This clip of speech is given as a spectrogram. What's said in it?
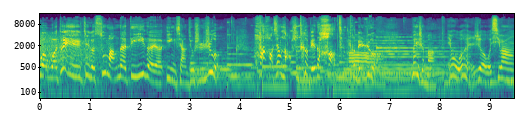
我我对这个苏芒的第一个印象就是热，他好像老是特别的 hot，特别热。为什么？因为我很热，我希望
